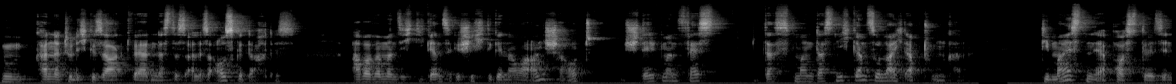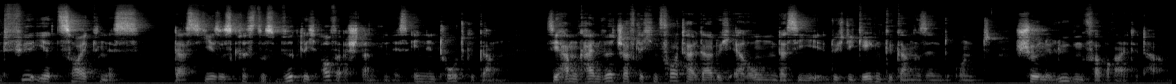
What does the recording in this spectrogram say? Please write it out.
Nun kann natürlich gesagt werden, dass das alles ausgedacht ist, aber wenn man sich die ganze Geschichte genauer anschaut, stellt man fest, dass man das nicht ganz so leicht abtun kann. Die meisten der Apostel sind für ihr Zeugnis, dass Jesus Christus wirklich auferstanden ist, in den Tod gegangen. Sie haben keinen wirtschaftlichen Vorteil dadurch errungen, dass sie durch die Gegend gegangen sind und schöne Lügen verbreitet haben.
